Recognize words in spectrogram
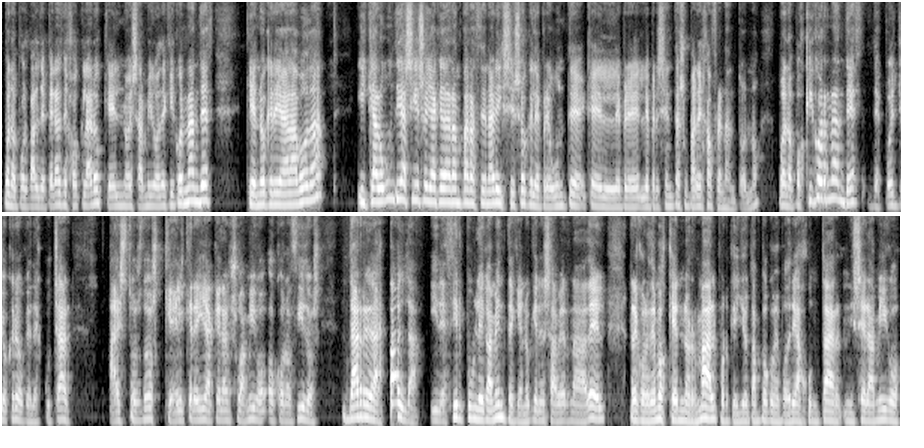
Bueno, pues Valdeperas dejó claro que él no es amigo de Kiko Hernández, que no creía la boda y que algún día si eso ya quedarán para cenar y si eso que le pregunte, que le, le presente a su pareja Fran Antón, ¿no? Bueno, pues Kiko Hernández, después yo creo que de escuchar a estos dos que él creía que eran su amigo o conocidos darle la espalda y decir públicamente que no quieren saber nada de él. Recordemos que es normal, porque yo tampoco me podría juntar ni ser amigo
